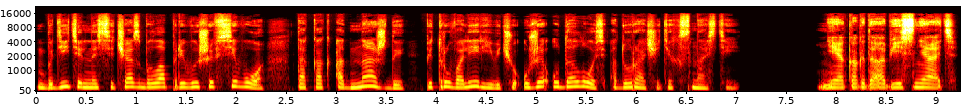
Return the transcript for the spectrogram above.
Бдительность сейчас была превыше всего, так как однажды Петру Валерьевичу уже удалось одурачить их с Настей. «Некогда объяснять»,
